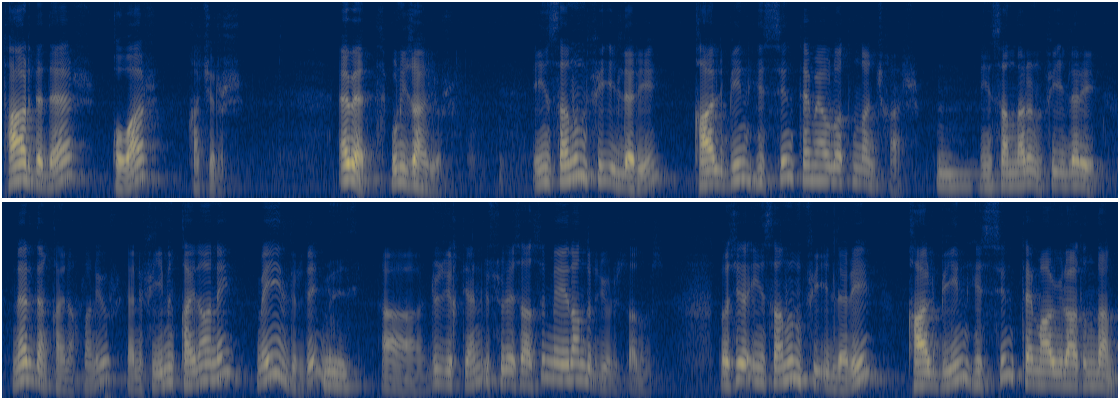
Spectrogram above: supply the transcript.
Tard eder, kovar, kaçırır. Evet, bunu izah ediyor. İnsanın fiilleri kalbin, hissin temevlatından çıkar. Hmm. İnsanların fiilleri nereden kaynaklanıyor? Yani fiilin kaynağı ne? Meyildir değil mi? Meyil. Ha, cüz ihtiyanın üsül esası meyelandır diyor üstadımız. Dolayısıyla insanın fiilleri kalbin, hissin temayülatından,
